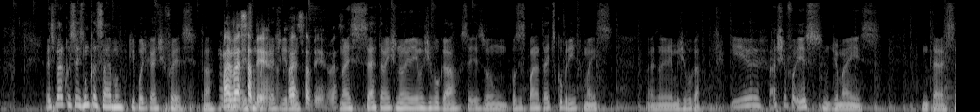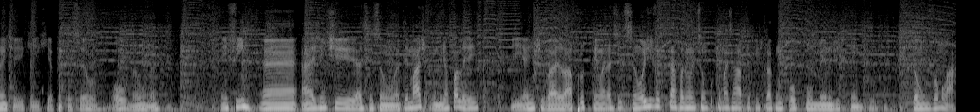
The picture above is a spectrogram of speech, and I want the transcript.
Eu espero que vocês nunca saibam que podcast foi esse, tá? Mas vai Esse é um saber, podcast que vai nós- saber. vai- Nós certamente não iremos divulgar. Vocês vão. Vocês podem até descobrir, mas nós não iremos divulgar. E acho que foi isso de mais interessante aí que, que aconteceu, ou não, né? Enfim, é, a gente. Essa edição é temática, como já falei. E a gente vai lá pro tema dessa edição. Hoje a gente vai tentar fazer uma edição um pouquinho mais rápida, porque a gente tá com um pouco menos de tempo. Então vamos lá.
